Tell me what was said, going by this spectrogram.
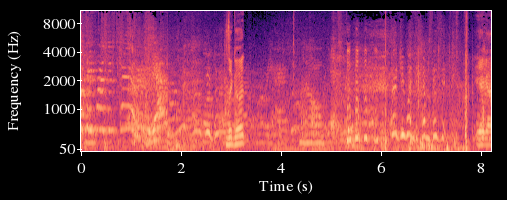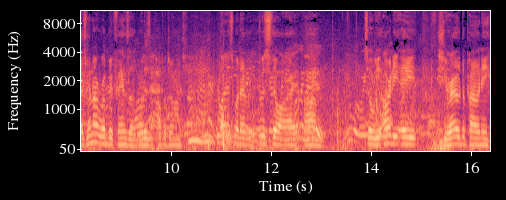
birthday present too. Yeah. Is it good? Said you wanted to come visit me. Yeah, guys, we're not real big fans of what is it, Papa John's? But it's whatever. It was still alright. Um, so we already ate. She rode the pony.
